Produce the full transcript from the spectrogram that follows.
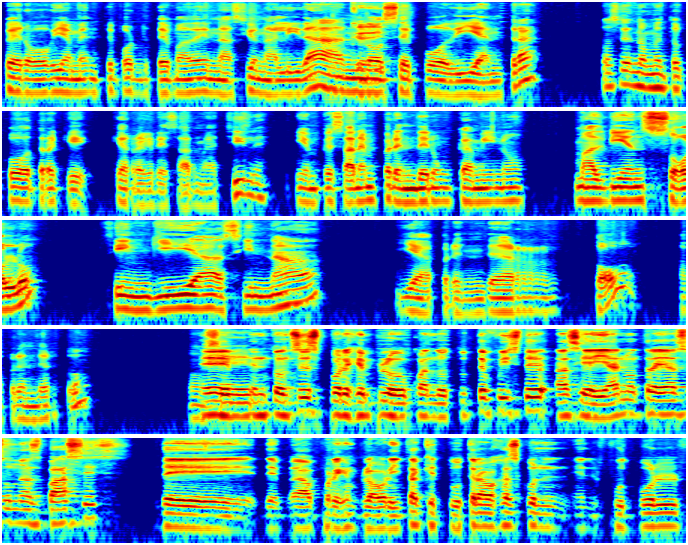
pero obviamente por el tema de nacionalidad no se podía entrar. Entonces no me tocó otra que, que regresarme a Chile y empezar a emprender un camino más bien solo, sin guía, sin nada, y aprender todo, aprender todo. Eh, entonces, por ejemplo, cuando tú te fuiste hacia allá, ¿no traías unas bases de, de ah, por ejemplo, ahorita que tú trabajas con el fútbol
